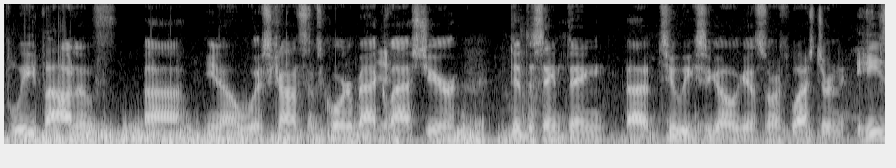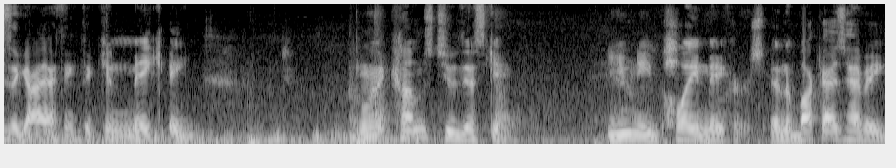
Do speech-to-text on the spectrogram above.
bleep out of uh, you know Wisconsin's quarterback Yeah. last year. Did the same thing uh, two weeks ago against Northwestern. He's the guy I think that can make a. When it comes to this game, you need playmakers, and the Buckeyes have a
